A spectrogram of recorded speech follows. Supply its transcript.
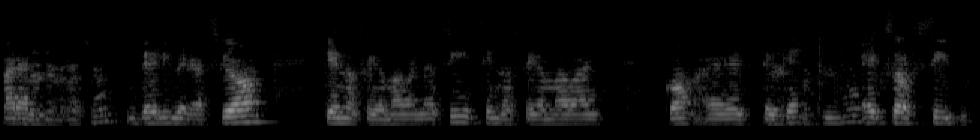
para de liberación. de liberación que no se llamaban así sino se llamaban co- este ¿qué? exorcismo. exorcismos.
